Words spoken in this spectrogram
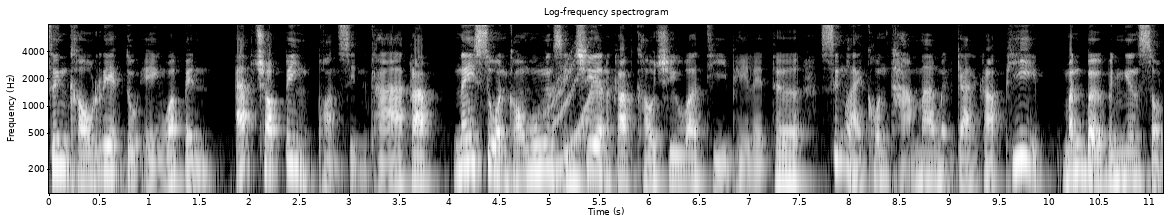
ซึ่งเขาเรียกตัวเองว่าเป็นแอปช้อปปิ้งผ่อนสินค้าครับ ในส่วนของวงเงินสินเชื่อนะครับ เขาชื่อว่า T Pay Later ซึ่งหลายคนถามมาเหมือนกันครับ พี่ มันเบิกเป็นเงินสด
